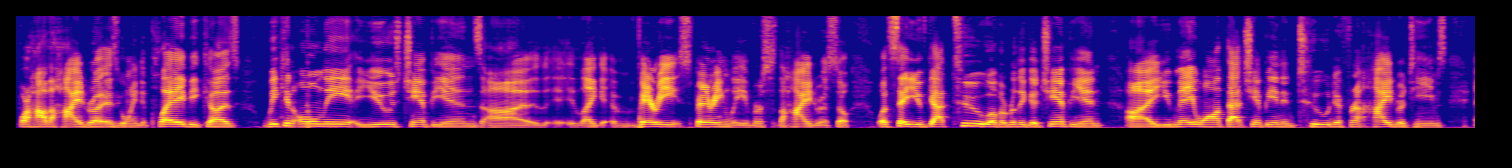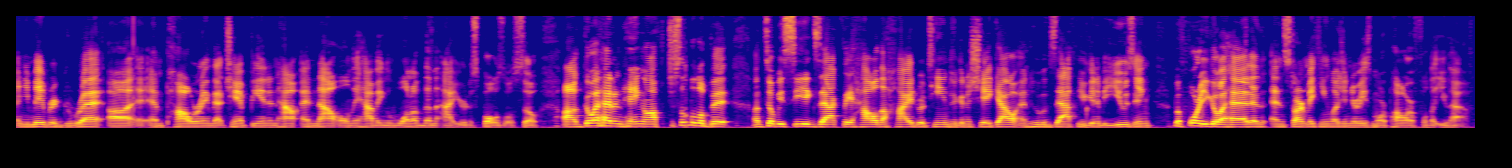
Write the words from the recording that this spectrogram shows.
for how the Hydra is going to play because we can only use champions uh, like very sparingly versus the Hydra. So let's say you've got two of a really good champion. Uh, you may want that champion in two different Hydra teams, and you may regret uh, empowering that champion and how and now only having one of them at your disposal. So uh, go ahead and hang off just a little bit until we see exactly how the Hydra teams are going to shake out and who exactly you're going to be using before you go ahead and, and start making legendaries more powerful that you have.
